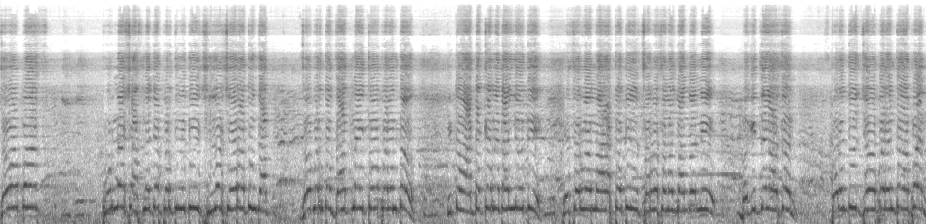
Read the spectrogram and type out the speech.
जवळपास पूर्ण शासनाचे प्रतिनिधी सिल्लोड शहरातून जात जोपर्यंत जात नाही तोपर्यंत तिथं अटक करण्यात आली होती. हे सर्व महाराष्ट्रातील सर्व समाज बांधवांनी बघितलेलं असेल परंतु जोपर्यंत आपण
